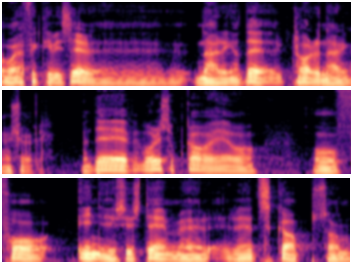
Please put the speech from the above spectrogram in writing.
å effektivisere eh, næringa, det klarer næringa sjøl. Men det, vår oppgave er å, å få inn i systemet redskap som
